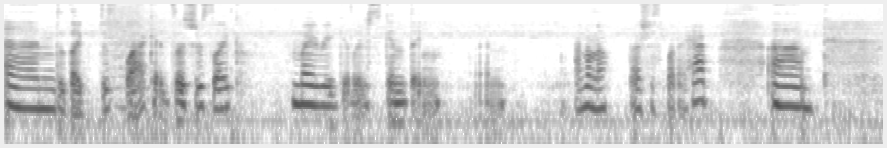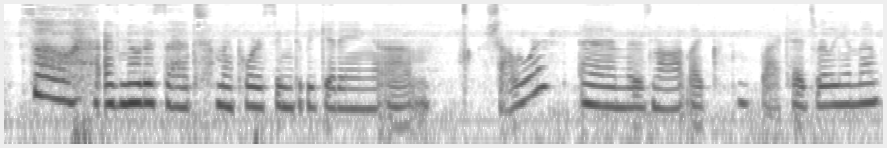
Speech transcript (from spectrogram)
and like just blackheads. That's just like my regular skin thing. And I don't know, that's just what I have. Um, so I've noticed that my pores seem to be getting um, shallower and there's not like blackheads really in them.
